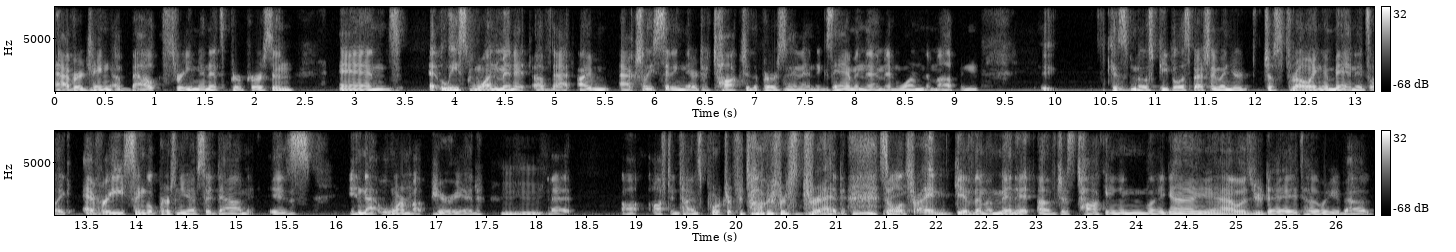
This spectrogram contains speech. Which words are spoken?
averaging about three minutes per person, and at least one minute of that, I'm actually sitting there to talk to the person and examine them and warm them up and because most people, especially when you're just throwing them in, it's like every single person you have sit down is in that warm up period mm-hmm. that uh, oftentimes portrait photographers dread. So I'll try and give them a minute of just talking and like, oh yeah, how was your day? Tell me about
